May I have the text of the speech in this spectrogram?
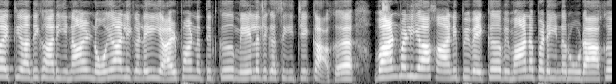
வைத்திய அதிகாரியினால் நோயாளிகளை யாழ்ப்பாணத்திற்கு மேலதிக சிகிச்சைக்காக வான்வழியாக அனுப்பி வைக்க விமானப்படையினர் ஊடாக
